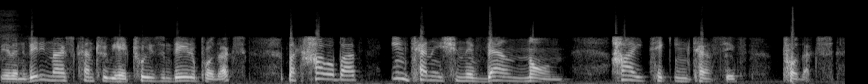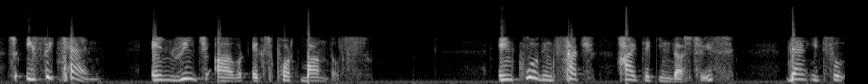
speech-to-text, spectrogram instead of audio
we have a very nice country, we have tourism, dairy products, but how about internationally well known, high tech intensive products? So if we can enrich our export bundles, including such high tech industries, then it will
